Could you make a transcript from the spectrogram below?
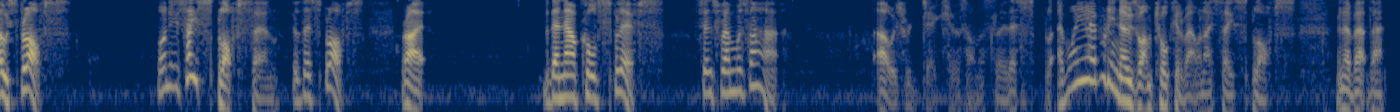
Oh, sploffs. Why don't you say sploffs then? Because they're sploffs. Right. But they're now called spliffs. Since when was that? Oh, it's ridiculous, honestly. They're spl- well, everybody knows what I'm talking about when I say sploffs. You know about that.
